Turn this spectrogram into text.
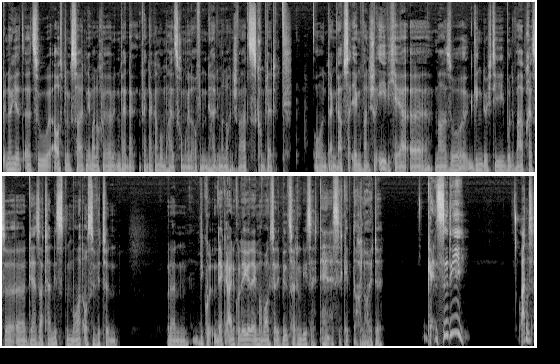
Bin nur hier äh, zu Ausbildungszeiten immer noch äh, mit einem Penta Pentagramm um den Hals rumgelaufen und halt immer noch in schwarz komplett. Und dann gab es da irgendwann schon ewig her, äh, mal so, ging durch die Boulevardpresse äh, der Satanistenmord aus Witten. Und dann die, der eine Kollege, der immer morgens ja die Bildzeitung liest, sagt, der, das gibt doch Leute. Kennst du die? Was?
